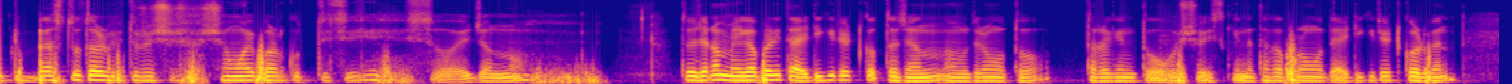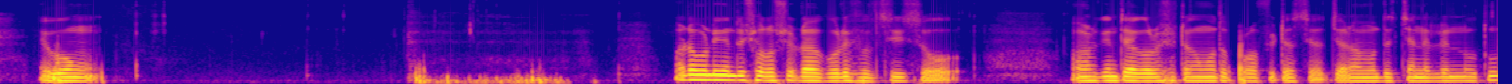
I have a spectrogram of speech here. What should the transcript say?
একটু ব্যস্ততার ভিতরে সময় পার করতেছি সো এই জন্য তো যারা মেগা বাড়িতে আইডি ক্রিয়েট করতে চান আমাদের মতো, তারা কিন্তু অবশ্যই স্ক্রিনে থাকা পর মধ্যে আইডি ক্রিয়েট করবেন এবং মোটামুটি কিন্তু ষোলোশো টাকা করে ফেলছি সো আমার কিন্তু এগারোশো টাকার মতো প্রফিট আছে। আর যারা আমাদের চ্যানেলে নতুন,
